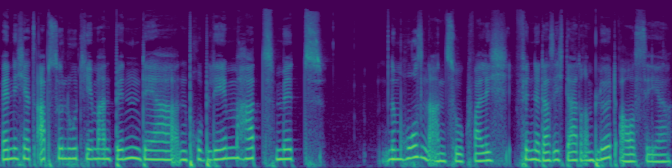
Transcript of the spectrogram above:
wenn ich jetzt absolut jemand bin, der ein Problem hat mit einem Hosenanzug, weil ich finde, dass ich da drin blöd aussehe,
